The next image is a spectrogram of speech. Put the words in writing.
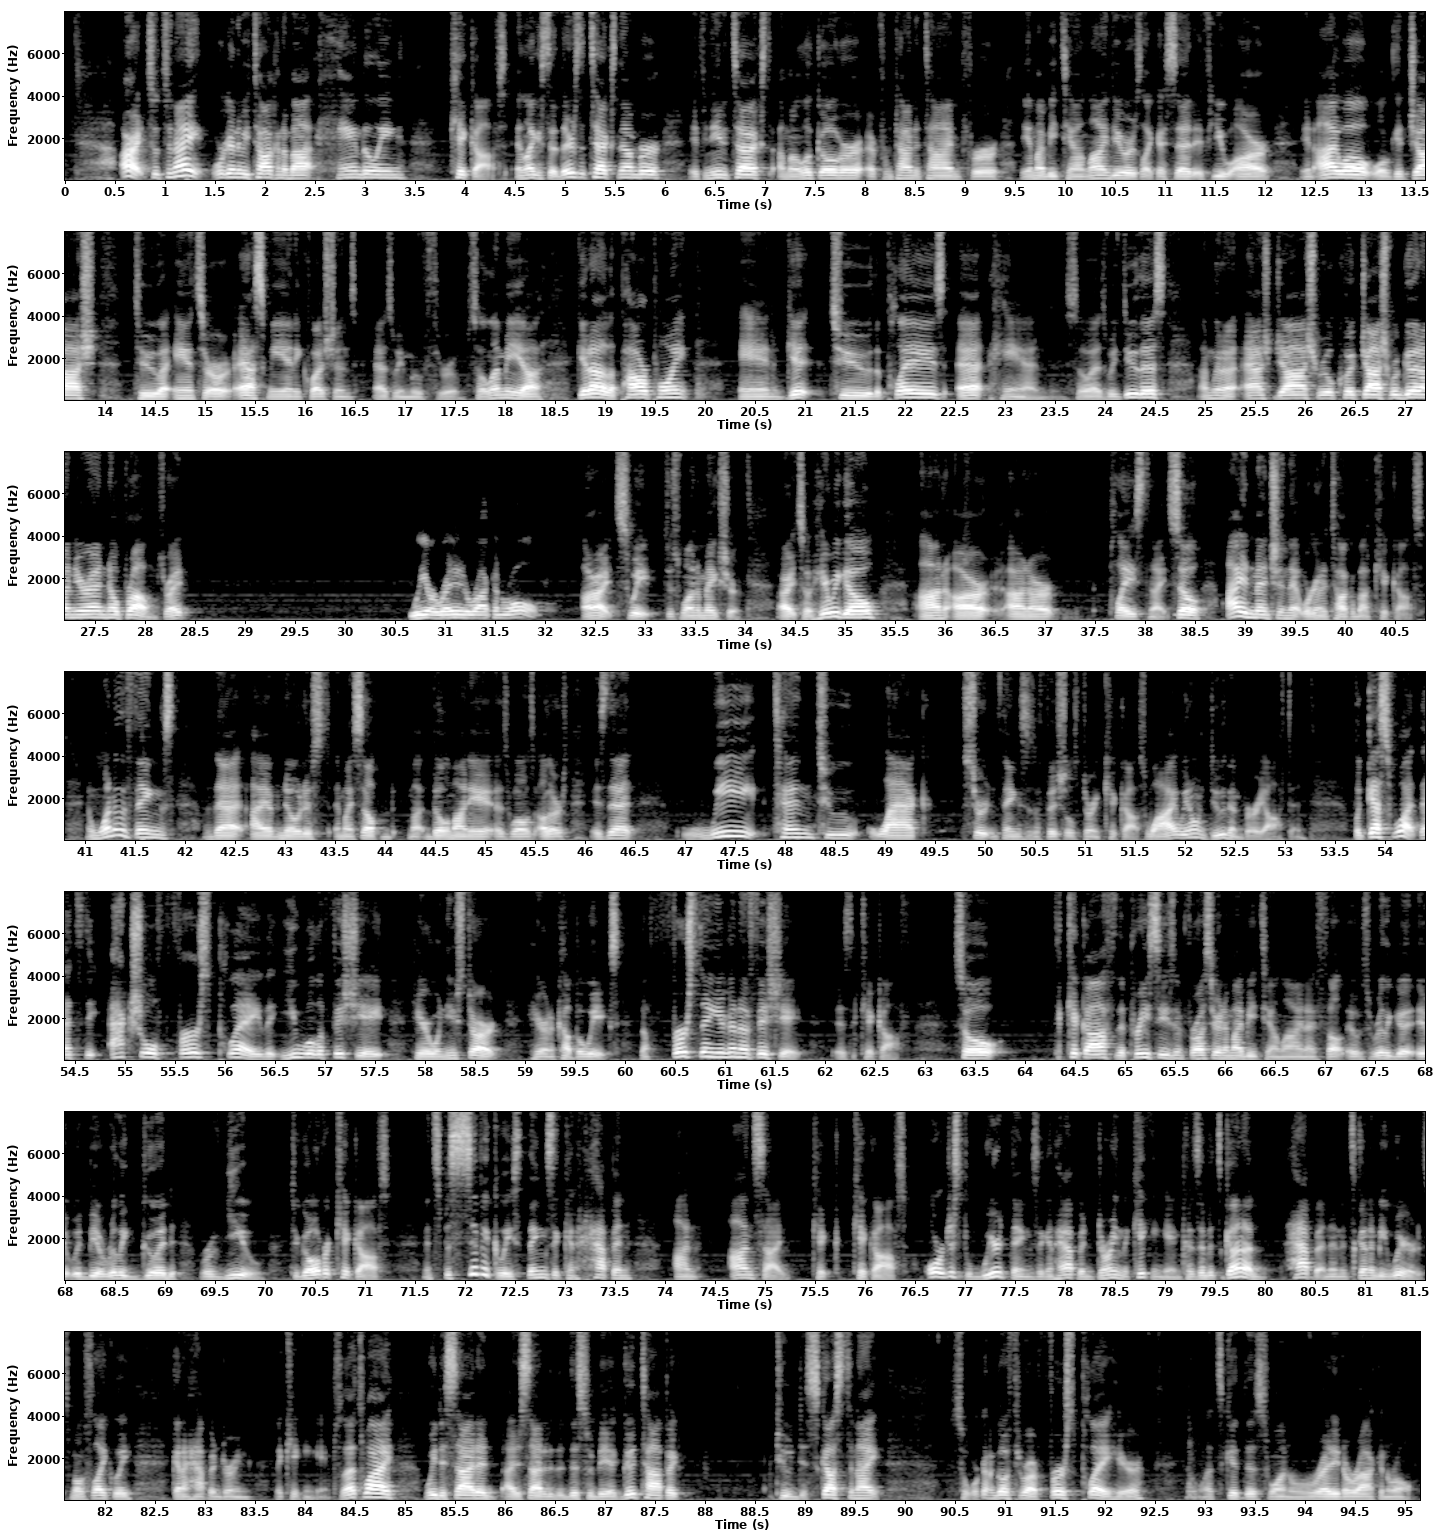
All right, so tonight we're going to be talking about handling kickoffs. And like I said, there's the text number. If you need a text, I'm going to look over from time to time for the MIBT Online viewers. Like I said, if you are in Iowa, we'll get Josh to answer or ask me any questions as we move through. So let me uh, get out of the PowerPoint and get to the plays at hand. So as we do this, I'm going to ask Josh real quick. Josh, we're good on your end? No problems, right? We are ready to rock and roll. All right, sweet. Just want to make sure. All right, so here we go on our on our plays tonight. So I had mentioned that we're going to talk about kickoffs, and one of the things that I have noticed, and myself, Bill LeMonnier, as well as others, is that we tend to lack certain things as officials during kickoffs. Why? We don't do them very often. But guess what? That's the actual first play that you will officiate here when you start here in a couple of weeks. The first thing you're going to officiate is the kickoff. So to kick off the preseason for us here at MIBT Online, I felt it was really good. It would be a really good review to go over kickoffs and specifically things that can happen on onside kick kickoffs or just weird things that can happen during the kicking game. Because if it's gonna happen and it's gonna be weird, it's most likely gonna happen during the kicking game. So that's why we decided. I decided that this would be a good topic to discuss tonight. So we're gonna go through our first play here. Let's get this one ready to rock and roll.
